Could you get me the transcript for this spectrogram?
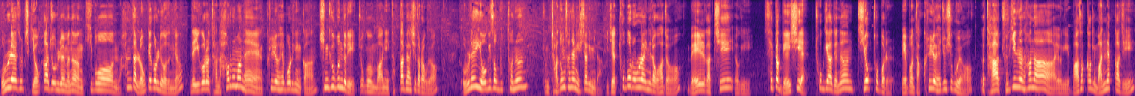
원래 솔직히 여기까지 오려면은 기본 한 달 넘게 걸리거든요. 근데 이거를 단 하루 만에 클리어 해버리니까 신규분들이 조금 많이 답답해 하시더라고요. 원래 여기서부터는 좀 자동 사냥이 시작입니다. 이제 토벌 온라인이라고 하죠. 매일같이 여기 새벽 4시에 초기화되는 지역 토벌을 매번 다 클리어 해주시고요. 다 주기는 하나 여기 마석각인 만렙까지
